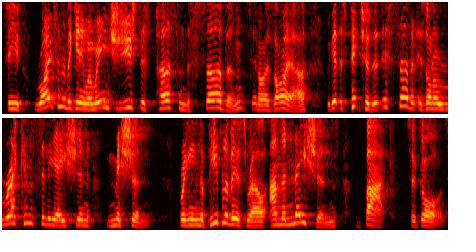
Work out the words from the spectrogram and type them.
See, right from the beginning, when we introduce this person, the servant in Isaiah, we get this picture that this servant is on a reconciliation mission, bringing the people of Israel and the nations back to God.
